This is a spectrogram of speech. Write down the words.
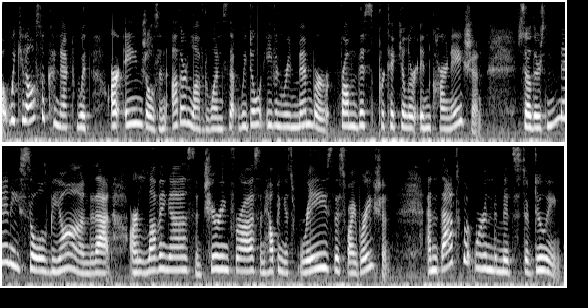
but we can also connect with our angels and other loved ones that we don't even remember from this particular incarnation. So there's many souls beyond that are loving us and cheering for us and helping us raise this vibration. And that's what we're in the midst of doing.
